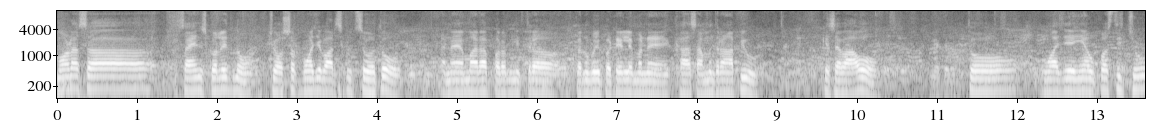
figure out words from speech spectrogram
મોડાસા સાયન્સ કોલેજનો ચોસઠમો જે વાર્ષિક ઉત્સવ હતો અને અમારા પરમ મિત્ર કનુભાઈ પટેલે મને ખાસ આમંત્રણ આપ્યું કે સાહેબ આવો. તો હું આજે અહીંયા ઉપસ્થિત છું.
